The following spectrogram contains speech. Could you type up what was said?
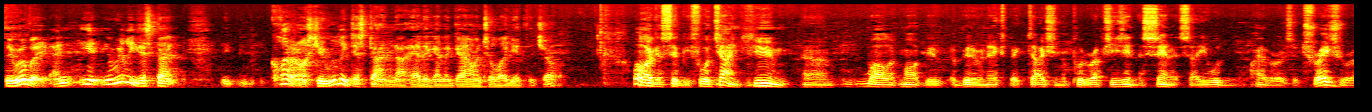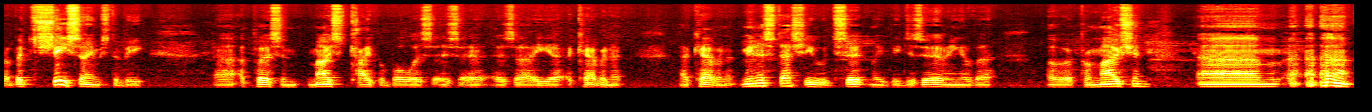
There will be, and you, you really just don't. Quite honestly, you really just don't know how they're going to go until they get the job. Well, like I said before, Jane Hume, um, while it might be a bit of an expectation to put her up, she's in the Senate, so you wouldn't have her as a treasurer, but she seems to be uh, a person most capable as, as, a, as a, a, cabinet a cabinet minister. She would certainly be deserving of a of a promotion. Um,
